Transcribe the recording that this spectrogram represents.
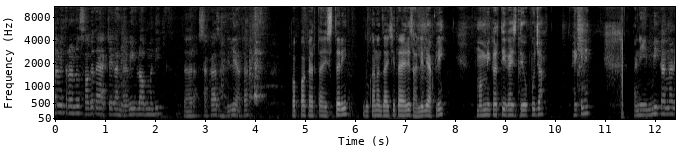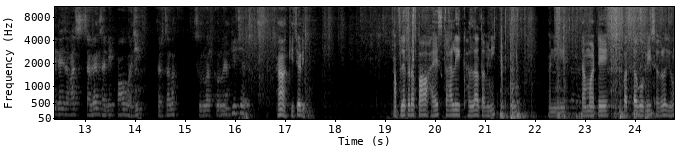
नमस्कार मित्रांनो स्वागत आहे आजच्या एका नवीन ब्लॉगमध्ये तर सकाळ झालेली आहे आता. पप्पा करता इस्त्री दुकानात जायची तयारी झालेली आपली. मम्मी करते काहीच देवपूजा आहे की नाही? आणि मी करणार आहे काहीच आज सगळ्यांसाठी पावभाजी. तर चला सुरुवात करूया. खिचडी. हां खिचडी. आपल्याकडं पाव आहेच. काल एक खाल्ला होता मी. आणि टमाटे पत्तागोबी सगळं घेऊ.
